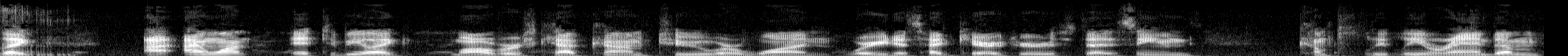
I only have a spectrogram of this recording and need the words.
Like, And- I, I want it to be like Marvel vs. Capcom 2 or 1, where you just had characters that seemed completely random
